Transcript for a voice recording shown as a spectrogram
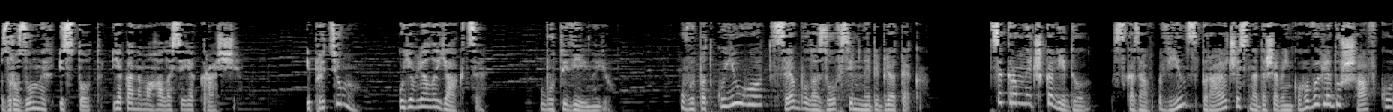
з розумних істот, яка намагалася як краще, і при цьому уявляла, як це бути вільною. У випадку Юго це була зовсім не бібліотека. Це крамничка відео, сказав він, спираючись на дешевенького вигляду шафку,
